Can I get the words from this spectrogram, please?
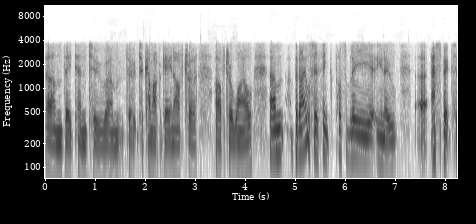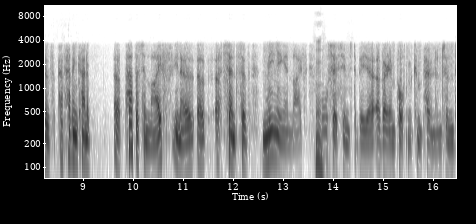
um, they tend to, um, to, to come up again after after a while. Um, but I also think possibly you know uh, aspects of, of having kind of a purpose in life, you know, a, a sense of meaning in life, hmm. also seems to be a, a very important component. And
